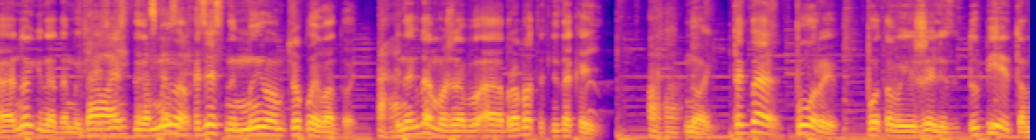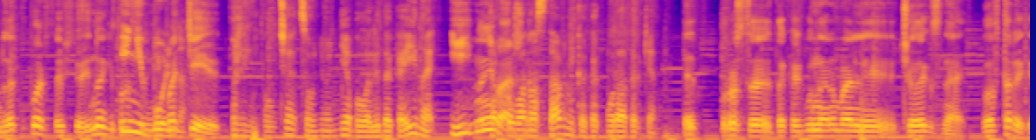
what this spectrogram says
А ноги надо мыть Давай, хозяйственным, рассказывай. мылом, хозяйственным мылом, теплой водой. ага, Иногда можно об- обрабатывать лидокаин ага. ноги. Тогда поры, потовые железы дубеют, там закупорятся и все. И ноги просто не не, больно. потеют. Блин, получается, у него не было лидокаина и Ну, не такого важно. наставника, как Мурат Иркен. Это просто это как бы нормальный человек знает. Во-вторых,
